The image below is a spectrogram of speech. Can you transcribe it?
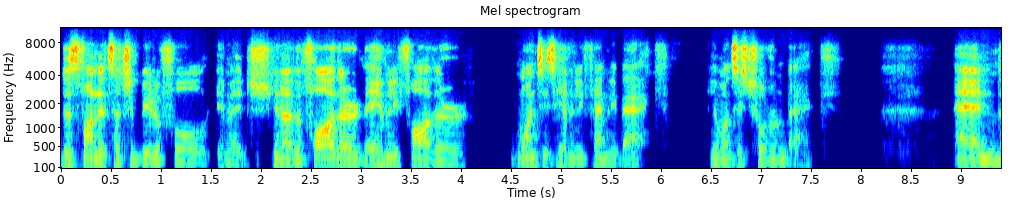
Just find it such a beautiful image. You know, the Father, the Heavenly Father, wants his heavenly family back. He wants his children back. And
